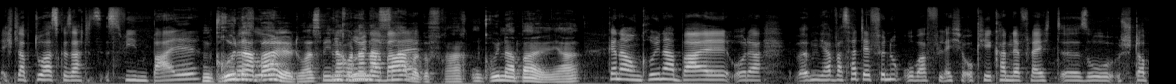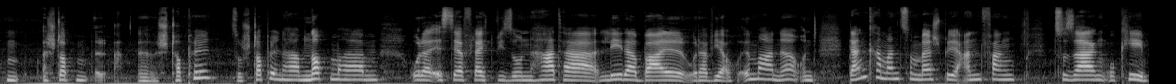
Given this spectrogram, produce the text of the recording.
ich glaube, du hast gesagt, es ist wie ein Ball. Ein grüner so. Ball. Du hast mich Ein nach einer Farbe Ball. gefragt. Ein grüner Ball, ja. Genau, ein grüner Ball oder ähm, ja, was hat der für eine Oberfläche? Okay, kann der vielleicht äh, so stoppen, äh, stoppen, äh, äh, stoppeln, so Stoppeln haben, Noppen haben oder ist der vielleicht wie so ein harter Lederball oder wie auch immer, ne? Und dann kann man zum Beispiel anfangen zu sagen, okay,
